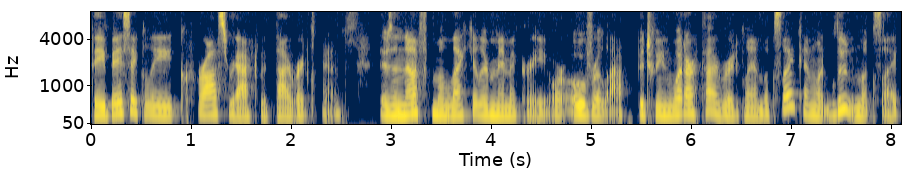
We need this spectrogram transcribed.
they basically cross react with thyroid glands. There's enough molecular mimicry or overlap between what our thyroid gland looks like and what gluten looks like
